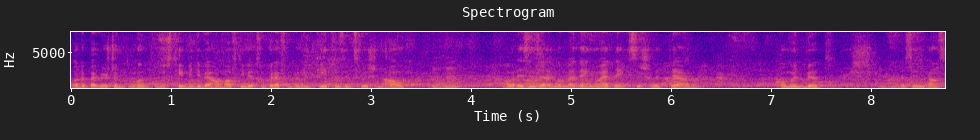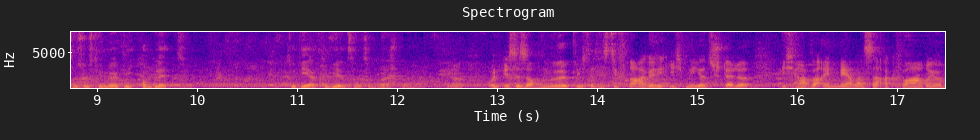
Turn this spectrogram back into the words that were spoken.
Oder bei bestimmten Kundensystemen, die wir haben, auf die wir zugreifen können, geht es inzwischen auch. Aber das ist ja nochmal, denke ich mal, der nächste Schritt, der kommen wird, dass diese ganzen Systeme wirklich komplett zu deaktivieren sind zum Beispiel. Ja. Und ist es auch möglich, das ist die Frage, die ich mir jetzt stelle, ich habe ein Meerwasseraquarium,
